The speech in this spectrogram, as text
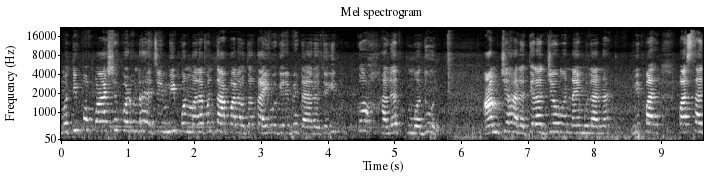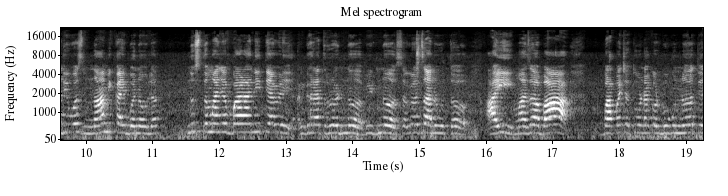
मग ती पप्पा असे पडून राहायचे मी पण मला पण ताप आला होता ताई वगैरे भेटायला होते. इतकं हालत मधून. आमची हालत त्याला जेवण नाही मुलांना. मी पा पाच सहा दिवस ना मी काही बनवलं. नुसतं माझ्या बाळाने त्यावेळी घरात रडणं बिडणं सगळं चालू होतं. आई माझा बा बापाच्या तोंडाकडे बघून न ते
